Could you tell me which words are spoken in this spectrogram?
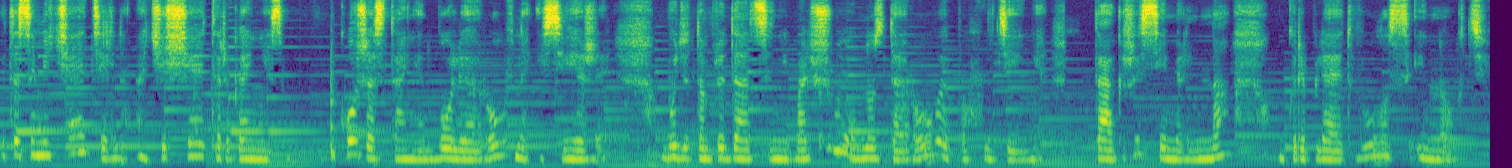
Это замечательно очищает организм. Кожа станет более ровной и свежей. Будет наблюдаться небольшое, но здоровое похудение. Также семя льна укрепляет волосы и ногти.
